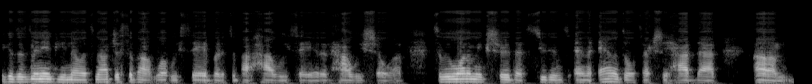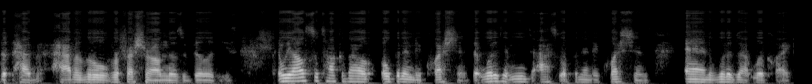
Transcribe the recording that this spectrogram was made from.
Because as many of you know, it's not just about what we say, but it's about how we say it and how we show up. So we want to make sure that students and, and adults actually have that um, that have, have a little refresher on those abilities. And we also talk about open-ended questions, that what does it mean to ask open-ended questions, and what does that look like?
